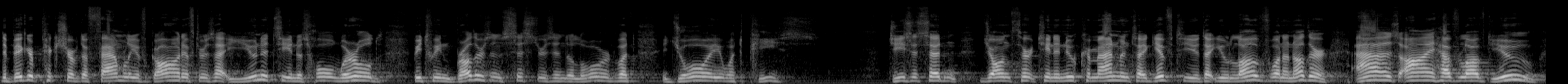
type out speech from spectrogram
the bigger picture of the family of God. If there's that unity in this whole world between brothers and sisters in the Lord, what joy, what peace. Jesus said in John 13, A new commandment I give to you, that you love one another as I have loved you,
